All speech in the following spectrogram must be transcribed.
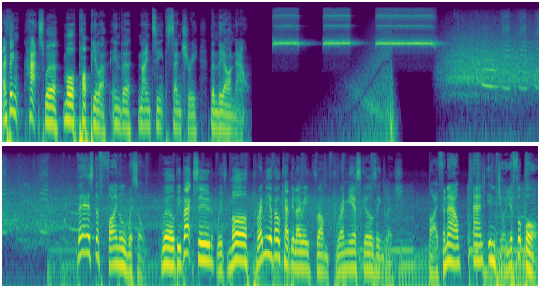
I think hats were more popular in the 19th century than they are now. There's the final whistle. We'll be back soon with more Premier vocabulary from Premier Skills English. Bye for now and enjoy your football.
